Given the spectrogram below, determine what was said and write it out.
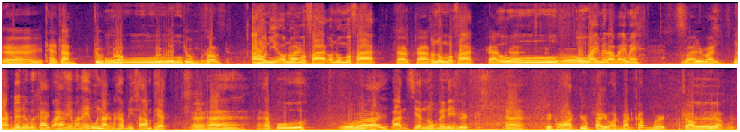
เออถ้าทำตุ่มนกโอ้มันมีตุ่มเขาเอานี่เอานมมาฝากเอานมมาฝากครับครับเอานมมาฝากครับโอ้ครับโอ้ไหวไหมล่ะไหวไหม ไว้ไว้ หนักเดี๋ยวเดี๋ยวครับวางให้วางให้โอ้หนักนะครับนี่สามแพ็คเอออ่านะครับโอ้โอ้ดูครับยบ้านเซียนนกนั่นนี่เด็กอ่าขึ้นหอดอยู่ไปหอดบัดข้ามมืดสองเออ เที่ยพุ่น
